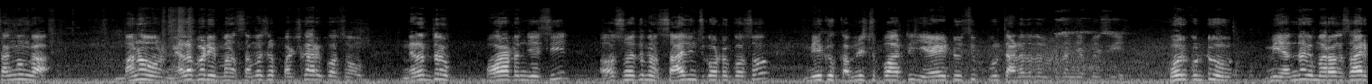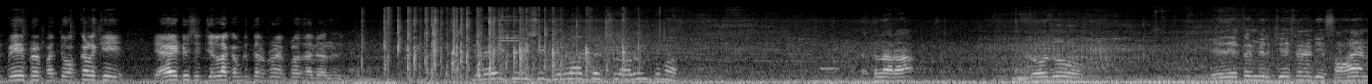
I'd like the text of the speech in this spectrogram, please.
సంఘంగా మనం నిలబడి మన సమస్యల పరిష్కారం కోసం నిరంతరం పోరాటం చేసి అవసరమైతే మనం సాధించుకోవడం కోసం మీకు కమ్యూనిస్ట్ పార్టీ ఏఐటీసీ పూర్తి అండదండ ఉంటుందని చెప్పేసి కోరుకుంటూ మీ అందరికి మరొకసారి పేరు పేరు ప్రతి ఒక్కరికి ఏఐటీసీ జిల్లా కమిటీ తరఫున ఎప్పుడో ధన్యవాదాలు. ఏఐటీసీ జిల్లా అధ్యక్షులు అరుణ్ కుమార్ పెద్దలారా ఈరోజు ఏదైతే మీరు చేసినటువంటి సహాయం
